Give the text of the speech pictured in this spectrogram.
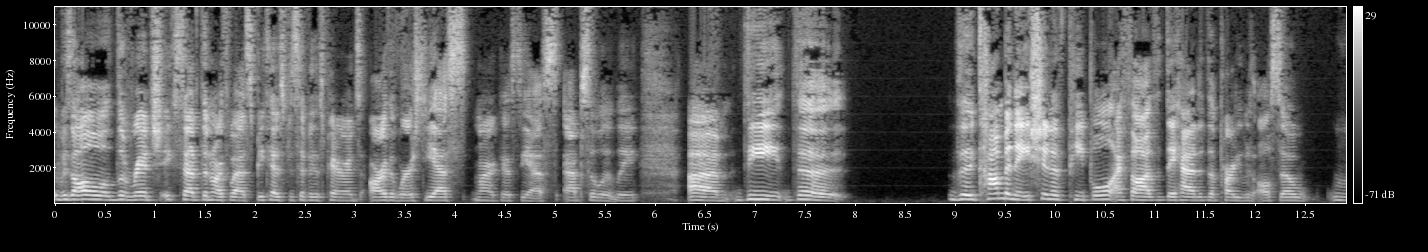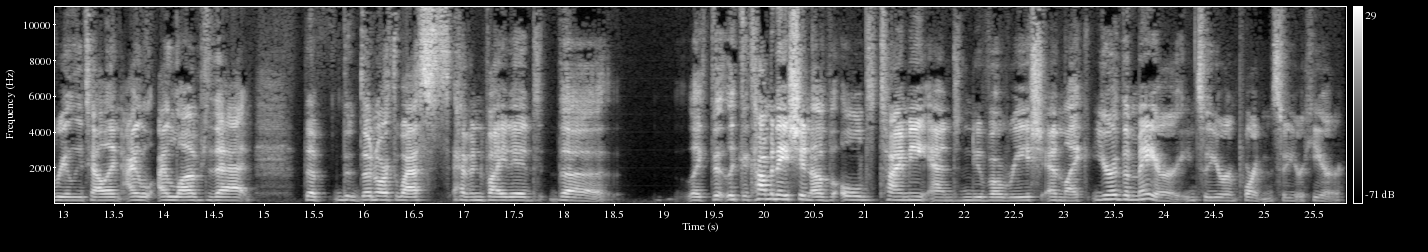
It was all the rich except the Northwest because Pacifica's parents are the worst. Yes, Marcus. Yes, absolutely. Um, the the the combination of people I thought that they had at the party was also really telling. I I loved that the the, the have invited the like the, like a combination of old timey and nouveau riche, and like you're the mayor, so you're important, so you're here.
